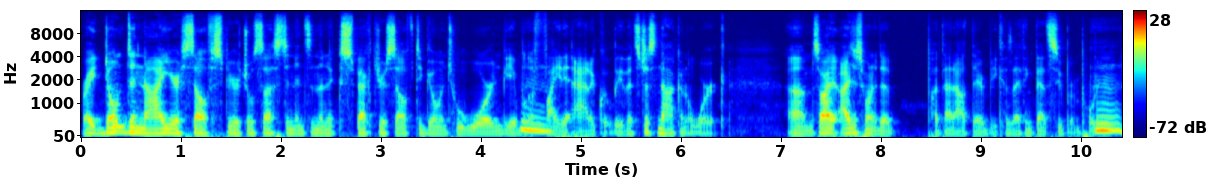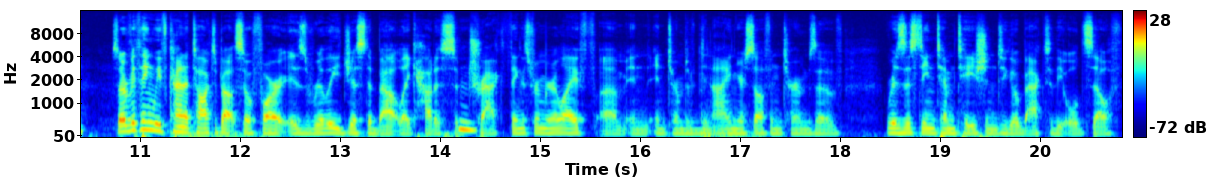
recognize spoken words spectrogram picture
right? Don't deny yourself spiritual sustenance and then expect yourself to go into a war and be able to Mm. fight it adequately. That's just not going to work. Um, so I, I just wanted to put that out there because I think that's super important. Mm. So everything we've kind of talked about so far is really just about like how to subtract things from your life um, in, in terms of denying yourself, in terms of resisting temptation to go back to the old self.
